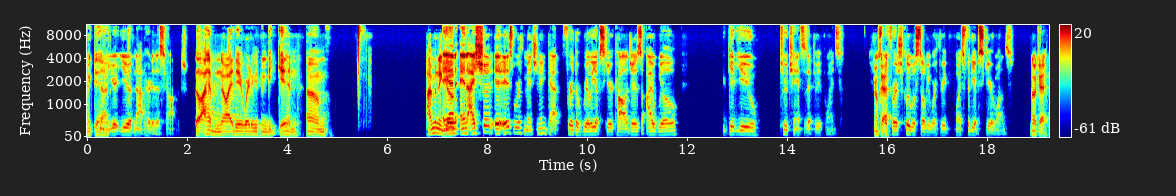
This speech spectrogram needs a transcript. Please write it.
McDaniel. No, you you have not heard of this college. So I have no idea where to even begin. Um, I'm gonna go. And and I should. It is worth mentioning that for the really obscure colleges, I will give you two chances at three points. Okay. So the first clue will still be worth three points for the obscure ones. Okay.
